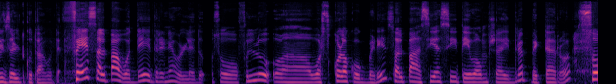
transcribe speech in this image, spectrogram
ರಿಸಲ್ಟ್ ಗೊತ್ತಾಗುತ್ತೆ. ಫೇಸ್ ಸ್ವಲ್ಪ ಒದ್ದೆ ಇದ್ರೇ ಒಳ್ಳೆಯದು ಸೊ ಫುಲ್ಲು ಒರೆಸ್ಕೊಳಕ್ಕೆ ಹೋಗಬೇಡಿ. ಸ್ವಲ್ಪ ಹಸಿ ಹಸಿ ತೇವಾಂಶ ಇದ್ದರೆ ಬೆಟರು ಸೊ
